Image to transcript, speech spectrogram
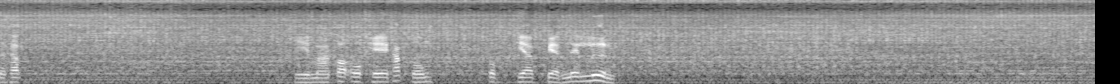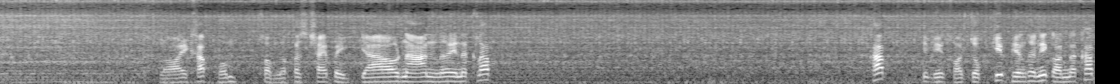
นะครับขี่มาก็โอเคครับผมกบเกียร์เปลี่ยนได้ลื่นร้อยครับผมซ่อมแล้วก็ใช้ไปยาวนานเลยนะครับ ครับค ลิปนี้ขอจบคลิปเพียงเท่านี้ก่อนนะครับ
